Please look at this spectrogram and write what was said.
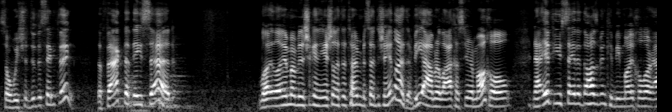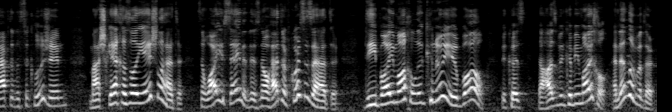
so we should do the same thing. The fact that they said, now if you say that the husband can be Michael or after the seclusion, so why are you saying that there's no heter? Of course there's a heter. Because the husband could be Michael and then live with her.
